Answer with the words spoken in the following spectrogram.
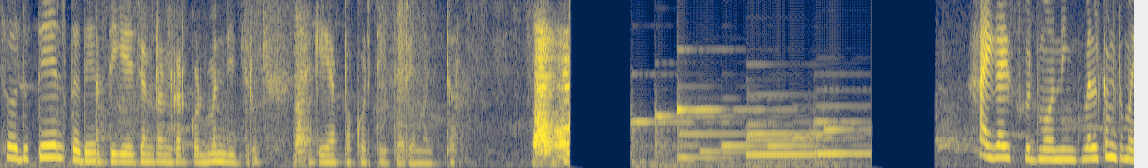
ಸೊ ಅದು ತೇಲ್ತದೆ. ಅದಿಗೆ ಜನರನ್ನು ಕರ್ಕೊಂಡು ಬಂದಿದ್ದರು ಹಾಗೆ ಅಪ್ಪ ಕೊಡ್ತಿದ್ದಾರೆ ಮತ್ತು. Hi guys good morning welcome to my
